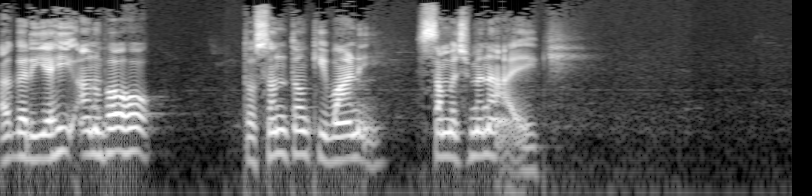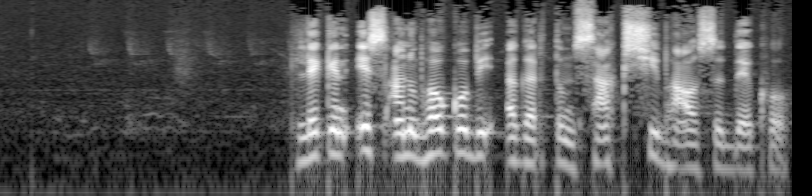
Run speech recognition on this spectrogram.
अगर यही अनुभव हो तो संतों की वाणी समझ में ना आएगी। लेकिन इस अनुभव को भी अगर तुम साक्षी भाव से देखो,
